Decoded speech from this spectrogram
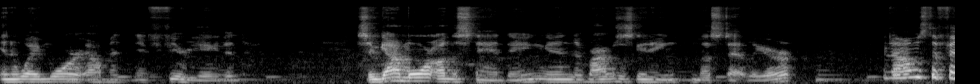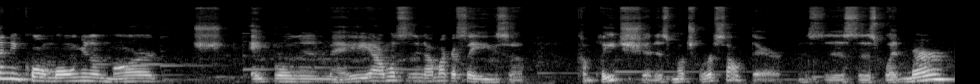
in a way more um, infuriated. So you got more understanding, and the virus is getting less deadlier. You know, I was defending Cuomo in March, April, and May. I was, you know, I'm not gonna say he's a complete shit. Is much worse out there. This, this is Whitmer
